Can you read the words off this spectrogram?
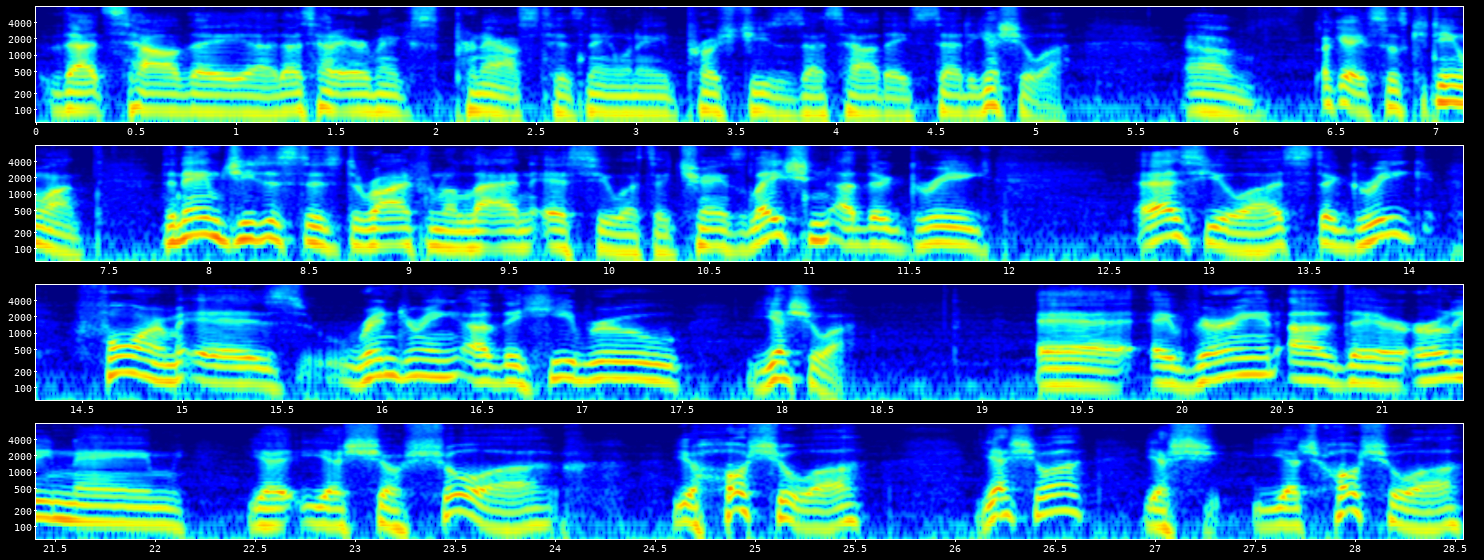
that's how they uh, that's how the Aramaics pronounced his name when they approached Jesus. That's how they said Yeshua. Um, okay, so let's continue on. The name Jesus is derived from the Latin Iesus, a translation of the Greek Iesus. The Greek form is rendering of the Hebrew Yeshua, a, a variant of their early name Ye- Yeshoshua, Yehoshua, Yeshua, Yesh- Yeshoshua,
